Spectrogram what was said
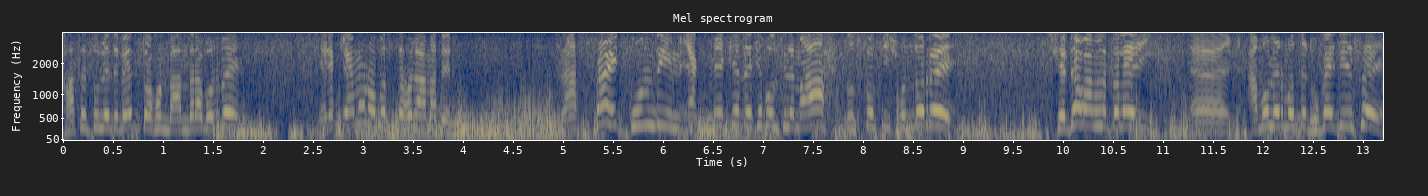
হাতে তুলে দেবেন, তখন বান্দারা বলবেন, এটা কেমন অবস্থা হলো আমাদের? রাস্তায় কোন দিন এক মেয়েকে দেখে বলছিলাম, আহ, দোস্ত, কি সুন্দর রে। সেটাও আল্লাহ তালা এই আমলের মধ্যে ঢুকাই দিয়েছে।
